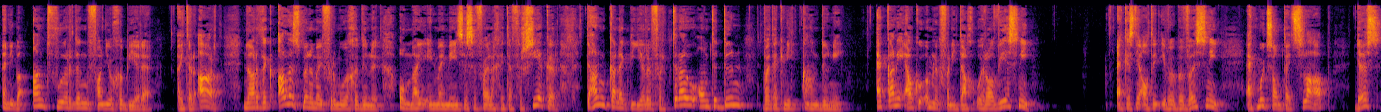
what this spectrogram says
in die beantwoording van jou gebede. Uiteraard, nadat ek alles binne my vermoë gedoen het om my en my mense se veiligheid te verseker, dan kan ek die Here vertrou om te doen wat ek nie kan doen nie. Ek kan nie elke oomblik van die dag oral wees nie. Ek is nie altyd ewe bewus nie. Ek moet soms slaap, Dus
